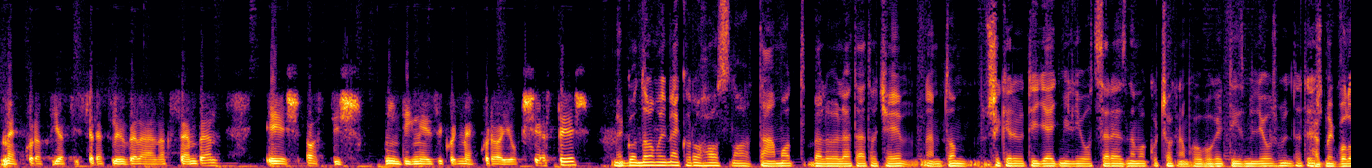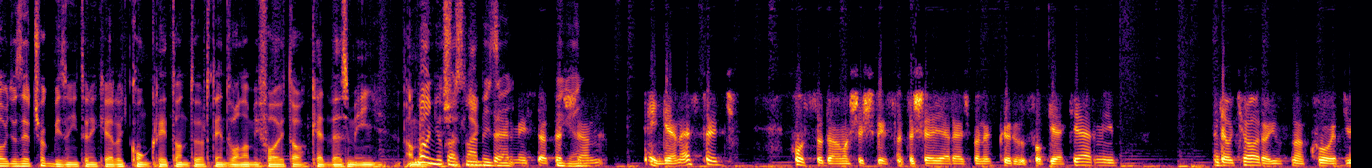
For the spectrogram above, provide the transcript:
mekkora piaci szereplővel állnak szemben, és azt is mindig nézik, hogy mekkora a jogsértés. Meg gondolom, hogy mekkora haszna támad belőle, tehát hogyha én, nem tudom, sikerült így egy milliót szereznem, akkor csak nem kapok egy 10 milliós büntetést. Hát meg valahogy azért csak bizonyítani kell, hogy konkrétan történt valami fajta kedvezmény. Mondjuk azt már bizony. Természetesen. Igen. Igen, ezt egy hosszadalmas és részletes eljárásban ők körül fogják járni, de hogyha arra jutnak, hogy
